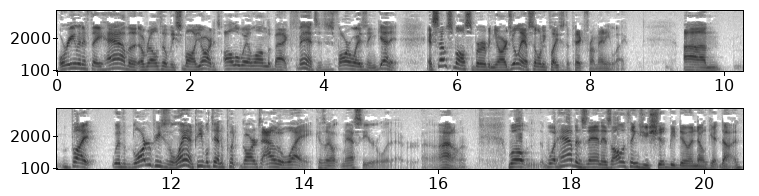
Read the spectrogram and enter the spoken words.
Or even if they have a, a, relatively small yard, it's all the way along the back fence. It's as far away as they can get it. And some small suburban yards, you only have so many places to pick from anyway. Um, but with larger pieces of land, people tend to put gardens out of the way because they look messy or whatever. Uh, I don't know. Well, what happens then is all the things you should be doing don't get done.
